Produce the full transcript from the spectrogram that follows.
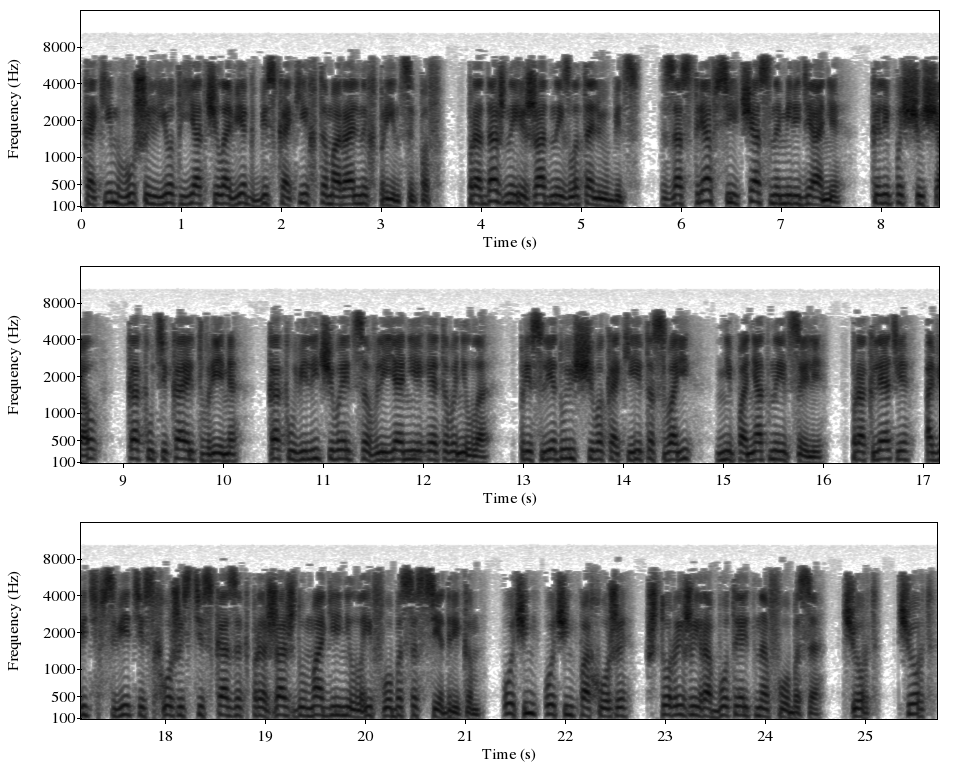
каким в уши льет яд человек без каких-то моральных принципов. Продажный и жадный златолюбец, застряв сейчас на меридиане, Калип ощущал, как утекает время, как увеличивается влияние этого Нила, преследующего какие-то свои, непонятные цели. Проклятие, а ведь в свете схожести сказок про жажду магии Нила и Фобоса с Седриком, очень-очень похоже, что Рыжий работает на Фобоса. Черт, черт,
